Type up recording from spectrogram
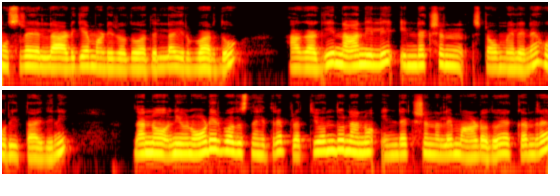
ಮುಸ್ರೆ ಎಲ್ಲ ಅಡುಗೆ ಮಾಡಿರೋದು ಅದೆಲ್ಲ ಇರಬಾರ್ದು. ಹಾಗಾಗಿ ನಾನಿಲ್ಲಿ ಇಂಡಕ್ಷನ್ ಸ್ಟವ್ ಮೇಲೇ ಹುರಿತಾ ಇದ್ದೀನಿ. ನಾನು ನೀವು ನೋಡಿರ್ಬೋದು ಸ್ನೇಹಿತರೆ, ಪ್ರತಿಯೊಂದು ನಾನು ಇಂಡಕ್ಷನಲ್ಲೇ ಮಾಡೋದು. ಯಾಕಂದರೆ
